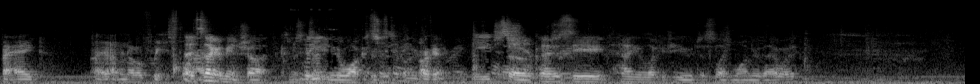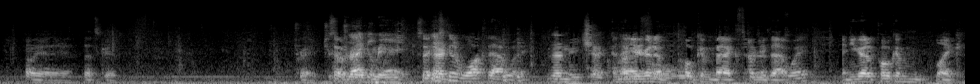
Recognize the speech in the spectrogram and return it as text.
bag. I, I don't know if we. It's not gonna be in shot because I'm just gonna need you to walk It's through just this. gonna be part. Okay. right? Yeah, you just So can I just see how you look if you just like wander that way? Oh yeah, yeah, that's good. Great. So, Drag a leg. so he's gonna walk that way, Let me check. and then you're gonna poke him back through that way, and you gotta poke him like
